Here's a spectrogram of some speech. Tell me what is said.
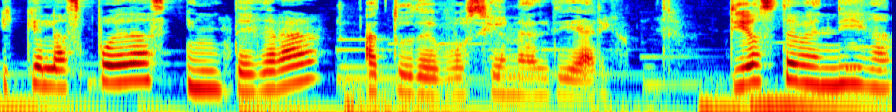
y que las puedas integrar a tu devocional diario. Dios te bendiga.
